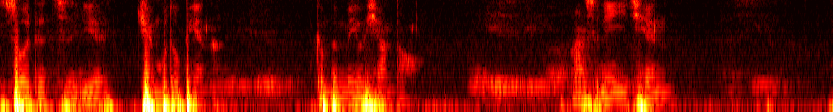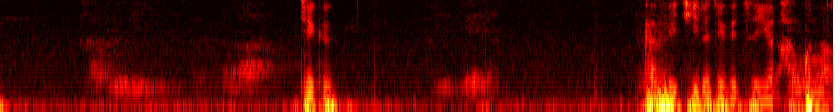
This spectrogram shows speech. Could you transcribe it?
所有的职业全部都变了，根本没有想到，二十年以前，这个开飞机的这个职业很困难，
